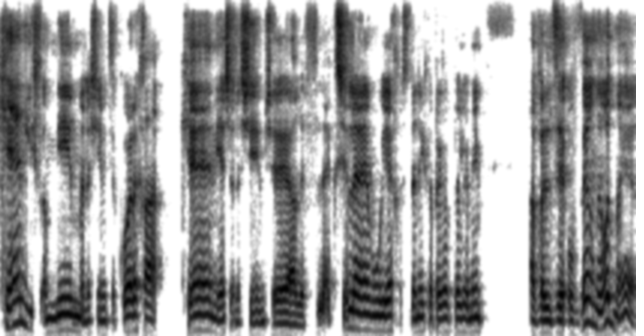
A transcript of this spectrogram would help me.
כן, לפעמים אנשים יצעקו עליך, כן, יש אנשים שהרפלקס שלהם הוא יהיה חשדני כלפי כלכלנים, אבל זה עובר מאוד מהר,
